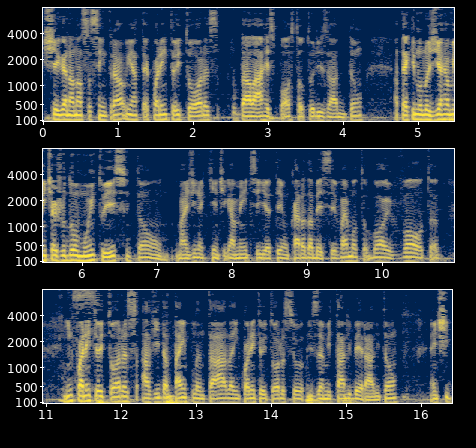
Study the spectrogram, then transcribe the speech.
chega na nossa central e em até 48 horas está lá a resposta autorizada. Então, a tecnologia realmente ajudou muito isso. Então, imagina que antigamente você ia ter um cara do ABC, vai motoboy, volta. Nossa. Em 48 horas a vida está implantada, em 48 horas o seu exame está liberado. Então, a gente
